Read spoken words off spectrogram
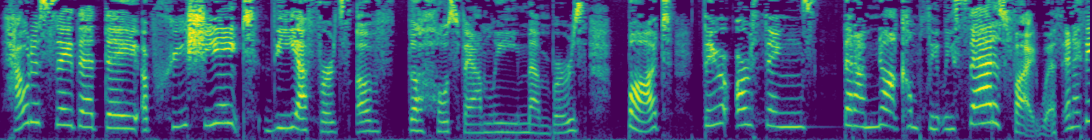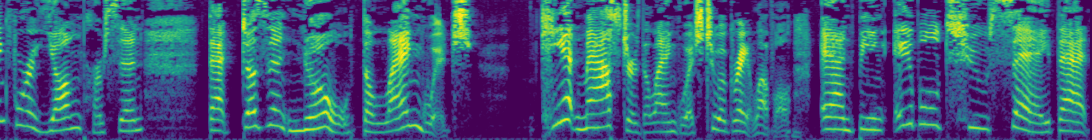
how to say that they appreciate the efforts of the host family members, but there are things that I'm not completely satisfied with. And I think for a young person that doesn't know the language, can't master the language to a great level, and being able to say that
